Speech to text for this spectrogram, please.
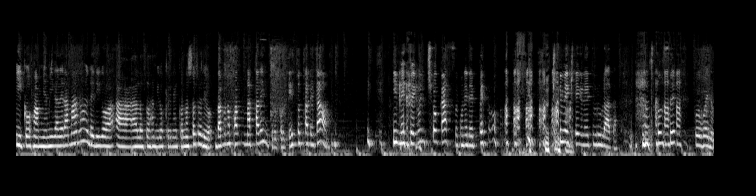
y cojo a mi amiga de la mano y le digo a, a- a los dos amigos que vienen con nosotros, digo, vámonos pa- más para adentro porque esto está petado. Y me pegó un chocazo con el espejo que me quedé turulata. Entonces, pues bueno,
